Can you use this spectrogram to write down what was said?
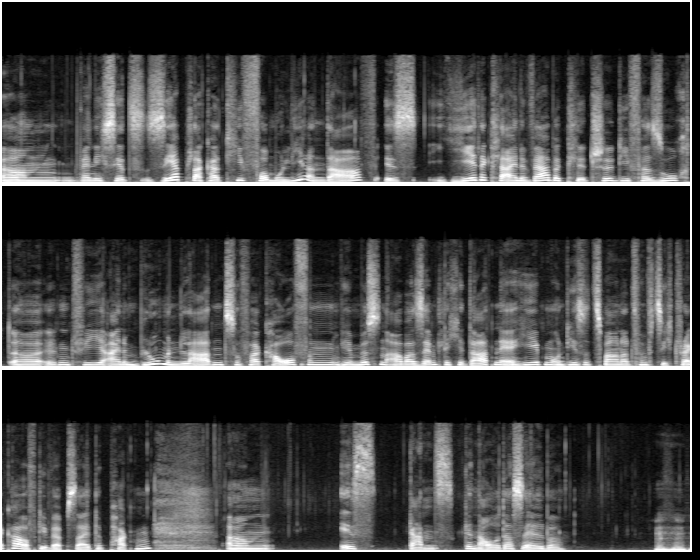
ähm, wenn ich es jetzt sehr plakativ formulieren darf, ist jede kleine Werbeklitsche, die versucht, äh, irgendwie einem Blumenladen zu verkaufen, wir müssen aber sämtliche Daten erheben und diese 250 Tracker auf die Webseite packen, ähm, ist ganz genau dasselbe. Mhm.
